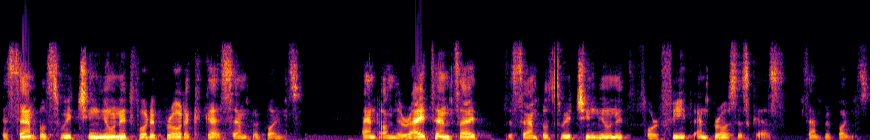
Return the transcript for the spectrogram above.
the sample switching unit for the product gas sample points. And on the right hand side, the sample switching unit for feed and process gas sample points.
